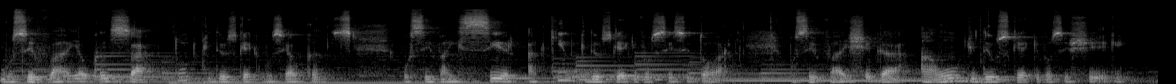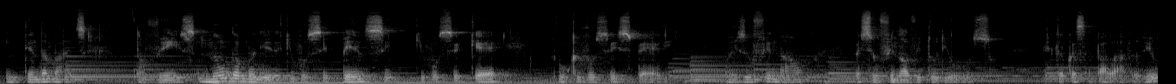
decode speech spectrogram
Você vai alcançar tudo que Deus quer que você alcance. Você vai ser aquilo que Deus quer que você se torne. Você vai chegar aonde Deus quer que você chegue. Entenda mais. Talvez não da maneira que você pense, que você quer ou que você espere, mas o final vai ser um final vitorioso. Fica com essa palavra, viu?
